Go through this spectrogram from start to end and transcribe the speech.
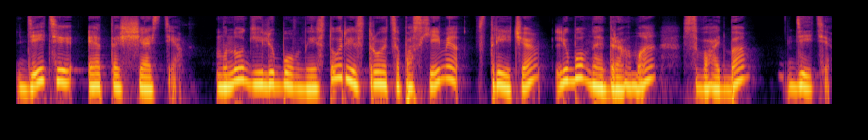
Дети – это счастье. Многие любовные истории строятся по схеме встреча, любовная драма, свадьба, дети.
